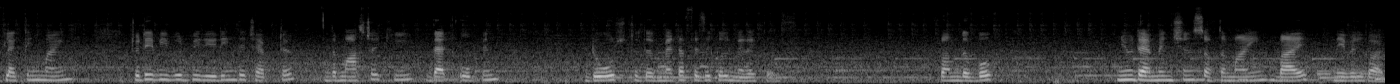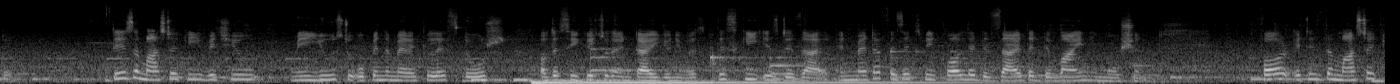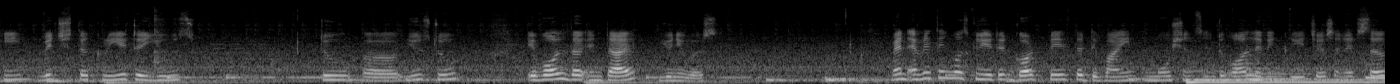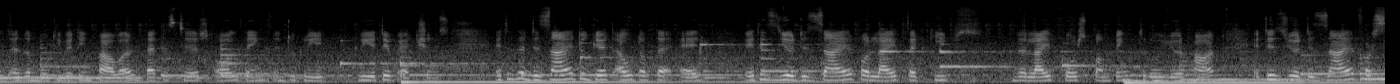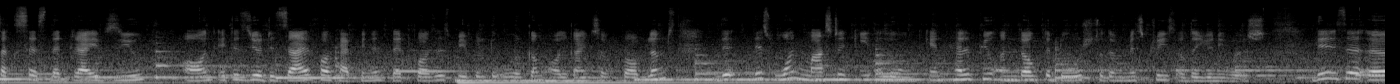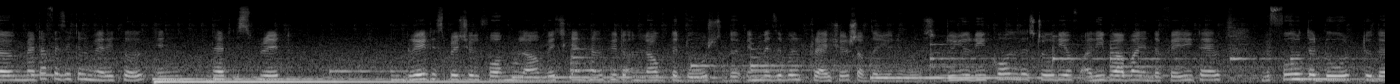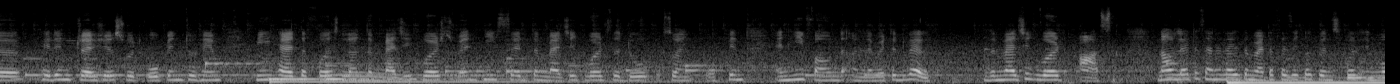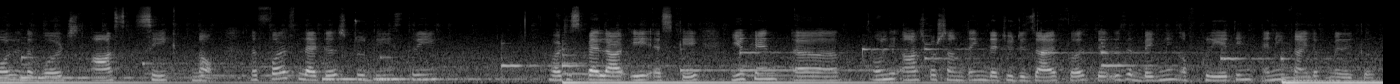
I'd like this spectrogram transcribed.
Reflecting Mind. Today we would be reading the chapter The Master Key That Opened Doors to the Metaphysical Miracles from the book New Dimensions of the Mind by Neville Goddard. There is a master key which you may use to open the miraculous doors of the secrets to the entire universe. This key is desire. In metaphysics, we call the desire the divine emotion, for it is the master key which the Creator used to uh, used to evolve the entire universe. When everything was created, God placed the divine emotions into all living creatures and it served as a motivating power that steers all things into crea- creative actions. It is a desire to get out of the egg. It is your desire for life that keeps the life force pumping through your heart. It is your desire for success that drives you on. It is your desire for happiness that causes people to overcome all kinds of problems. This one master key alone can help you unlock the doors to the mysteries of the universe. There is a, a metaphysical miracle in that spirit great spiritual formula which can help you to unlock the doors to the invisible treasures of the universe. Do you recall the story of Ali Baba in the fairy tale? Before the door to the hidden treasures would open to him, he had the first learn the magic words. When he said the magic words, the door swung open and he found the unlimited wealth. The magic word ask. Now let us analyze the metaphysical principle involved in the words ask, seek, knock. The first letters to these three what is spell are ask you can uh, only ask for something that you desire first. There is a beginning of creating any kind of miracle.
